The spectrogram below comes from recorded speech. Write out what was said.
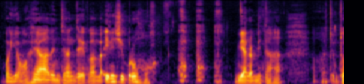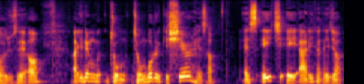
뭐 영어 회화는 전대건, 막 이런 식으로. 미안합니다. 어, 좀 도와주세요. 아, 이런 거, 정, 정보를 이렇게 share해서 SHARE가 되죠.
